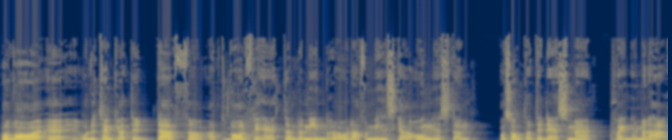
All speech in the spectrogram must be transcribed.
och, vad, eh, och du tänker att det är därför att valfriheten blir mindre och därför minskar ångesten och sånt. Att det är det som är poängen med det här.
